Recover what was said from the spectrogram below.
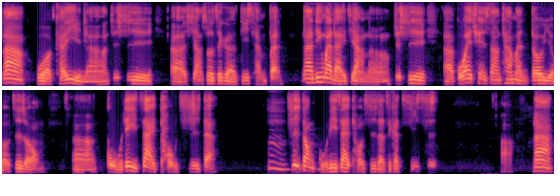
那我可以呢，就是呃享受这个低成本。那另外来讲呢，就是呃国外券商他们都有这种呃鼓励再投资的，嗯，自动鼓励再投资的这个机制，啊，那。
